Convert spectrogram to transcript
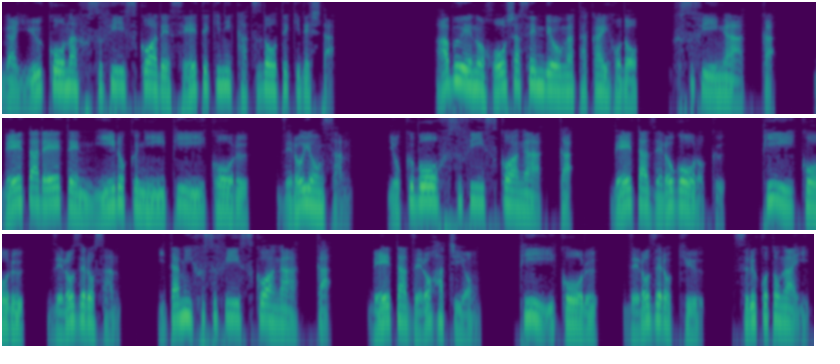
が有効なフスフィースコアで性的に活動的でした。アブへの放射線量が高いほど、フスフィーが悪化、ベータ 0.262p イコール043、欲望フスフィースコアが悪化、ベータ056、p イコール003、痛みフスフィースコアが悪化、ベータ084、p イコール009、することが一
